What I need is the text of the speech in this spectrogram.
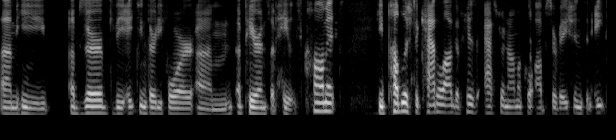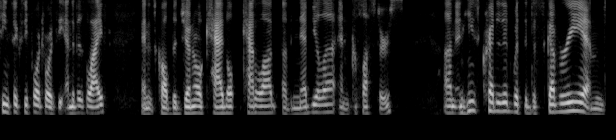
Um, he observed the 1834 um, appearance of Halley's Comet. He published a catalog of his astronomical observations in 1864 towards the end of his life, and it's called the General Catalog of Nebula and Clusters. Um, and he's credited with the discovery and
